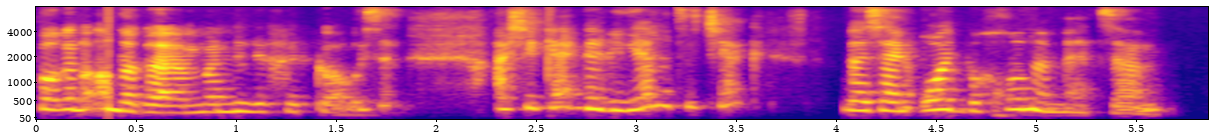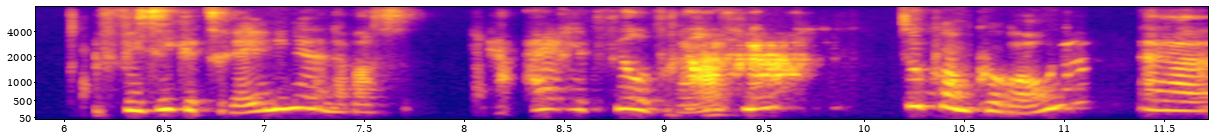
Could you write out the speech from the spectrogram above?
voor een andere manier gekozen. Als je kijkt naar reality check, wij zijn ooit begonnen met um, fysieke trainingen en daar was ja, eigenlijk veel vraag naar. Toen kwam corona, uh,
